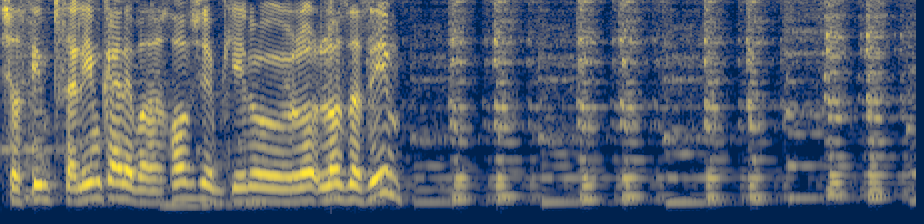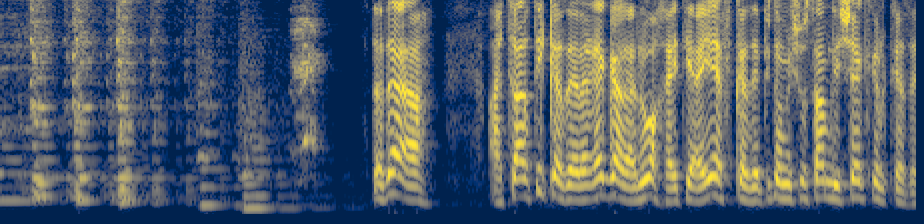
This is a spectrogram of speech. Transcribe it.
שעושים פסלים כאלה ברחוב, שהם כאילו לא, לא זזים. אתה יודע, עצרתי כזה לרגע לנוח, הייתי עייף כזה, פתאום מישהו שם לי שקל כזה.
